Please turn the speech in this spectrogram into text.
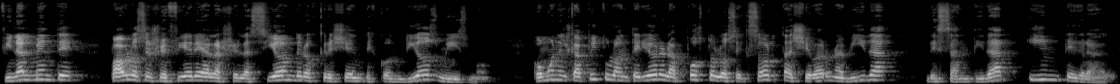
Finalmente, Pablo se refiere a la relación de los creyentes con Dios mismo. Como en el capítulo anterior, el apóstol los exhorta a llevar una vida de santidad integral.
